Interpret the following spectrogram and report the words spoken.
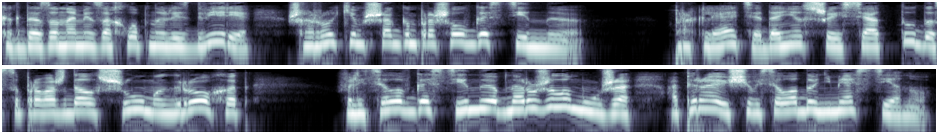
Когда за нами захлопнулись двери, широким шагом прошел в гостиную. Проклятие, донесшееся оттуда, сопровождал шум и грохот. Влетела в гостиную и обнаружила мужа, опирающегося ладонями о стену.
